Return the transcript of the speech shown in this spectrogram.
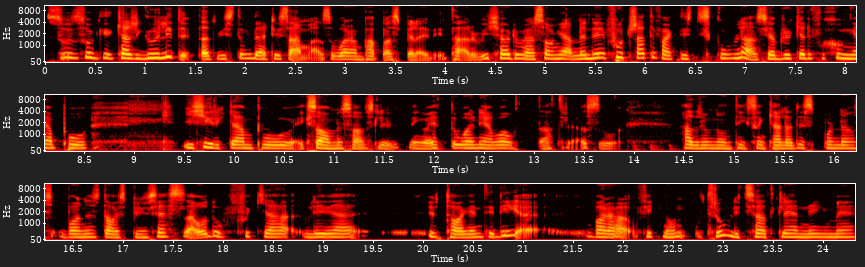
så såg det kanske gulligt ut att vi stod där tillsammans och vår pappa spelade gitarr och vi körde våra sånger. Men det fortsatte faktiskt i skolan så jag brukade få sjunga på i kyrkan på examensavslutning och ett år när jag var åtta tror jag så hade de någonting som kallades Barnens dagsprinsessa och då fick jag, blev jag uttagen till det. Bara fick någon otroligt söt klänning med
